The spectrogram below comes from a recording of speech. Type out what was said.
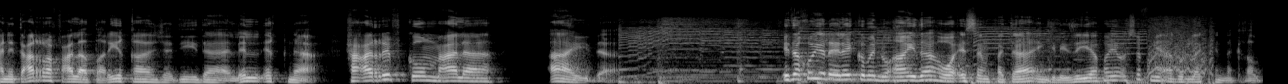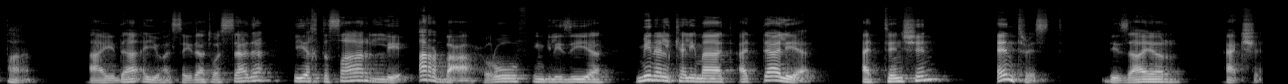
حنتعرف على طريقة جديدة للإقناع. حعرفكم على آيدا. إذا خيل إليكم أنه آيدا هو اسم فتاة إنجليزية فيؤسفني أقول لك أنك غلطان. آيدا أيها السيدات والسادة هي اختصار لأربع حروف إنجليزية من الكلمات التالية attention interest desire action.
